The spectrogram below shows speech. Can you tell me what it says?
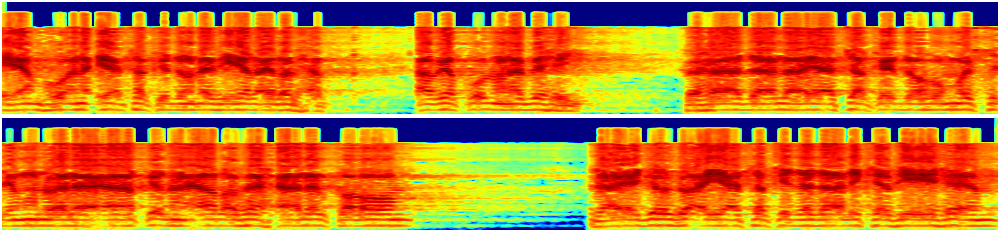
ينفون يعتقدون فيه غير الحق أو يقولون به. فهذا لا يعتقده مسلم ولا عاقل عرف حال القوم. لا يجوز أن يعتقد ذلك فيهم.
